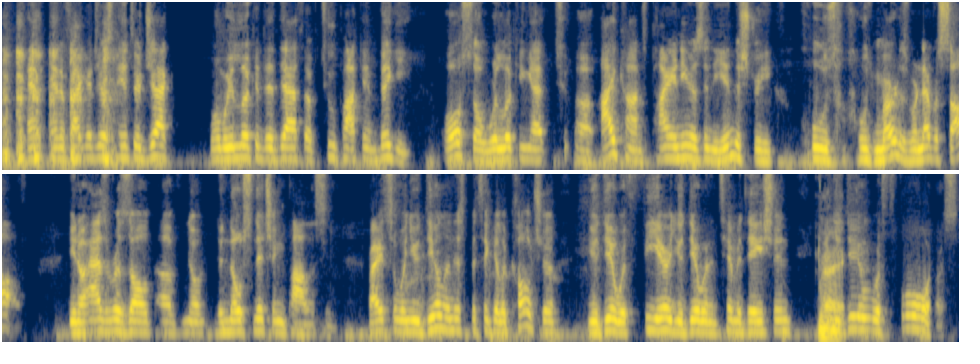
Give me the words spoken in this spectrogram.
and, and if I could just interject, when we look at the death of Tupac and Biggie, also we're looking at uh, icons, pioneers in the industry whose whose murders were never solved. You know, as a result of you know the no snitching policy, right? So when you deal in this particular culture, you deal with fear, you deal with intimidation, right. you deal with force.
